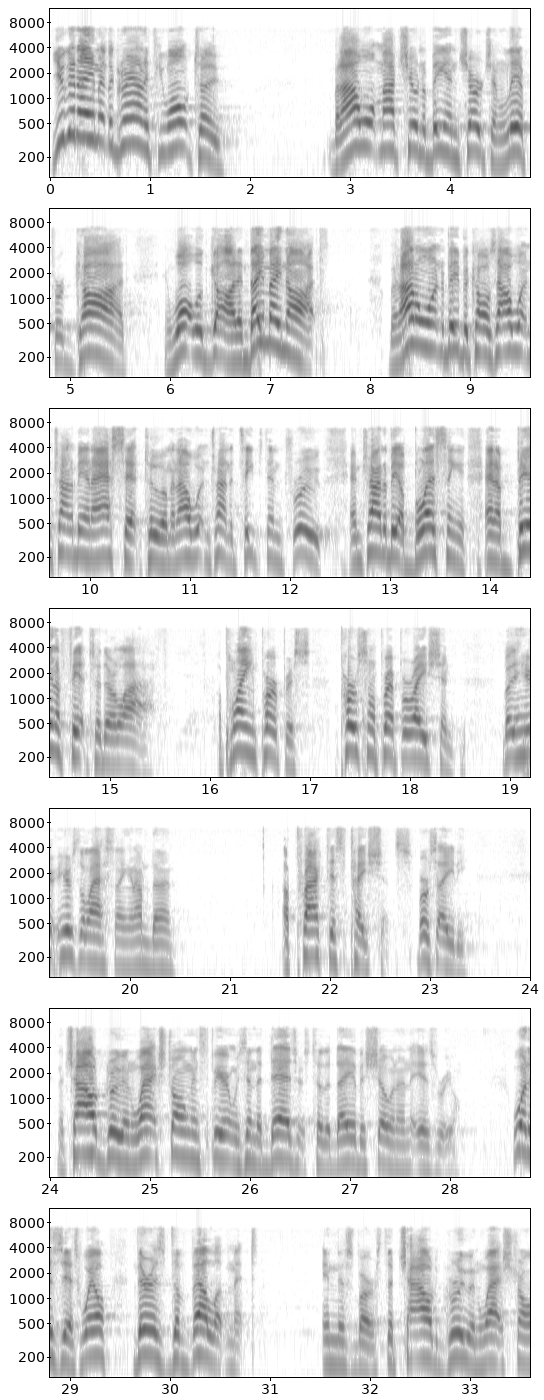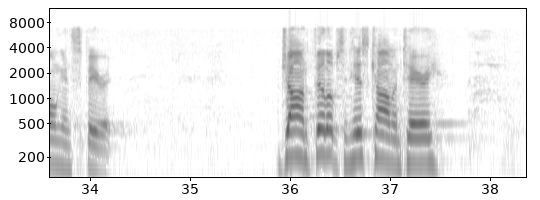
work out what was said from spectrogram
You can aim at the ground if you want to. But I want my children to be in church and live for God and walk with God. And they may not. But I don't want it to be because I wasn't trying to be an asset to them and I wasn't trying to teach them truth and trying to be a blessing and a benefit to their life. A plain purpose, personal preparation. But here, here's the last thing, and I'm done. A practice patience. Verse 80. The child grew and waxed strong in spirit and was in the deserts till the day of his showing unto Israel. What is this? Well, there is development in this verse. The child grew and waxed strong in spirit. John Phillips, in his commentary,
